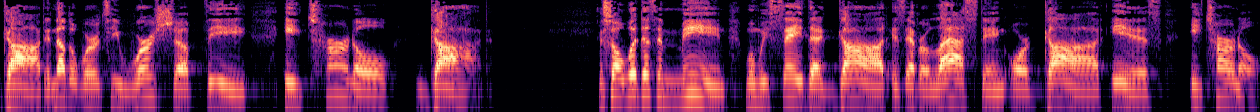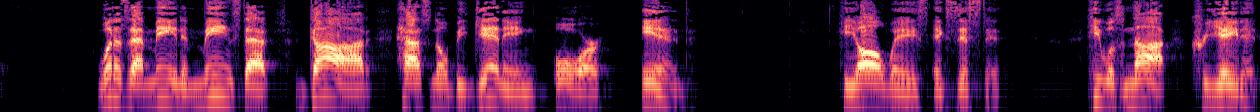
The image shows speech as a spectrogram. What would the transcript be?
God. In other words, he worshiped the eternal God. And so what does it mean when we say that God is everlasting or God is eternal? What does that mean? It means that God has no beginning or end. He always existed. He was not created.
